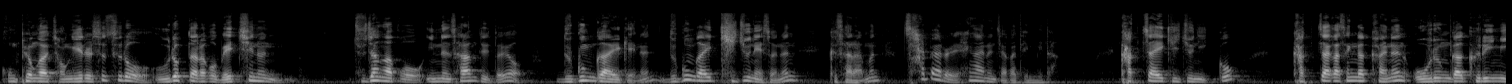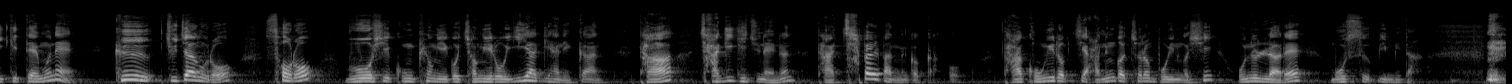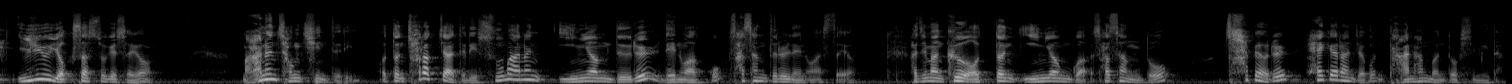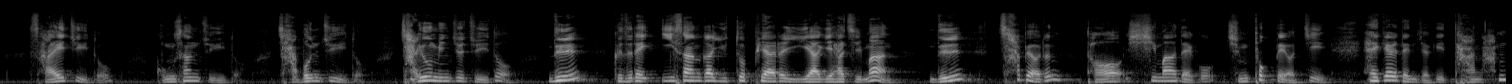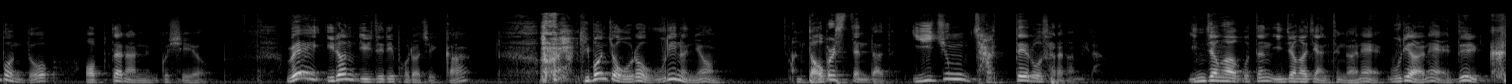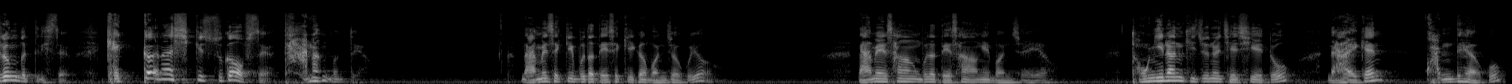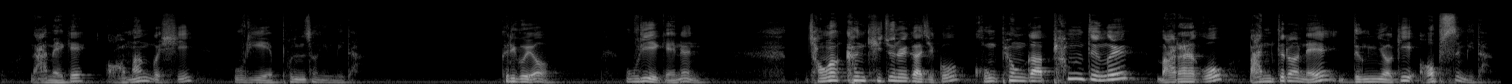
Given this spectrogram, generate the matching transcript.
공평과 정의를 스스로 의롭다라고 외치는 주장하고 있는 사람들도요 누군가에게는 누군가의 기준에서는 그 사람은 차별을 행하는 자가 됩니다. 각자의 기준이 있고 각자가 생각하는 옳음과 그름이 있기 때문에 그 주장으로 서로 무엇이 공평이고 정의로 이야기하니까 다 자기 기준에는 다 차별받는 것 같고 다 공의롭지 않은 것처럼 보이는 것이 오늘날의 모습입니다. 인류 역사 속에서요 많은 정치인들이 어떤 철학자들이 수많은 이념들을 내놓았고 사상들을 내놓았어요. 하지만 그 어떤 이념과 사상도 차별을 해결한 적은 단 한 번도 없습니다. 사회주의도 공산주의도 자본주의도 자유민주주의도 늘 그들의 이상과 유토피아를 이야기하지만 늘 차별은 더 심화되고 증폭되었지 해결된 적이 단 한 번도 없다는 것이에요. 왜 이런 일들이 벌어질까? 기본적으로 우리는요 double standard 이중 잣대로 살아갑니다. 인정하고든 인정하지 않든 간에 우리 안에 늘 그런 것들이 있어요. 객관화시킬 수가 없어요. 단 한 번도요. 남의 새끼보다 내 새끼가 먼저고요. 남의 상황보다 내 상황이 먼저예요. 동일한 기준을 제시해도 나에겐 관대하고 남에게 엄한 것이 우리의 본성입니다. 그리고요. 우리에게는 정확한 기준을 가지고 공평과 평등을 말하고 만들어낼 능력이 없습니다.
